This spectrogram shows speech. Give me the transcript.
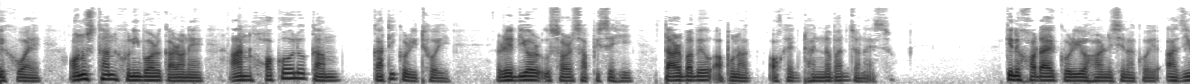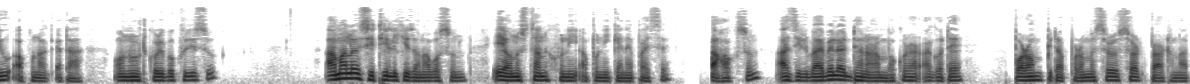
দেখুৱাই অনুষ্ঠান শুনিবৰ কাৰণে আন সকলো কাম কাটি কৰি থৈ ৰেডিঅ'ৰ ওচৰ চাপিছেহি তাৰ বাবেও আপোনাক অশেষ ধন্যবাদ জনাইছো। কিন্তু সদায় কৰি অহাৰ নিচিনাকৈ আজিও আপোনাক এটা অনুৰোধ কৰিব খুজিছো। আমালৈ চিঠি লিখি জনাবচোন এই অনুষ্ঠান শুনি আপুনি কেনে পাইছে? আহকচোন আজিৰ বাইবেল অধ্যয়ন আৰম্ভ কৰাৰ আগতে পৰম পিতা পৰমেশ্বৰৰ ওচৰত প্ৰাৰ্থনাত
